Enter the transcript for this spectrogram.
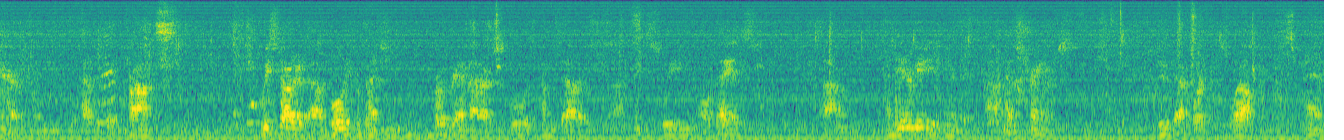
parent when you have a big problem. We started a bully prevention program at our school. It comes out of, uh, I think, Sweden, Olweus. Um, and the intermediate unit uh, has trainers who do that work as well. And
